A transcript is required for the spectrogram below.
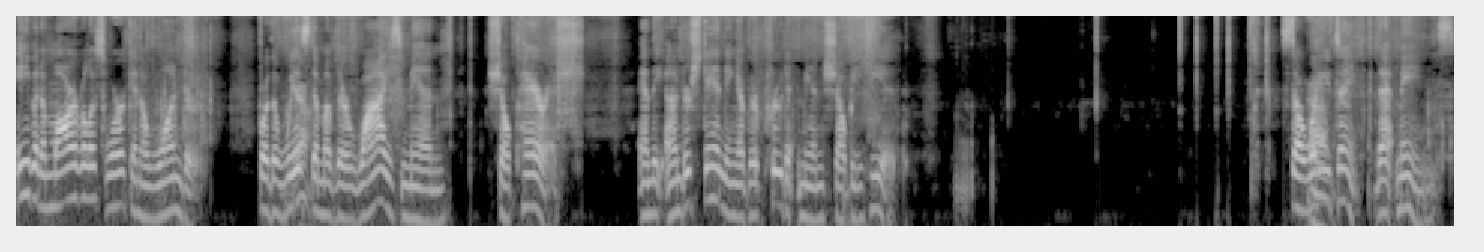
even a marvelous work and a wonder. For the wisdom of their wise men shall perish, and the understanding of their prudent men shall be hid. So, what do you think that means?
